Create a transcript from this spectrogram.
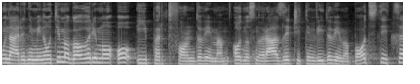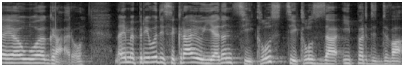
U narednim minutima govorimo o IPART fondovima, odnosno različitim vidovima podsticaja u agraru. Naime, privodi se kraju jedan ciklus, ciklus za IPART 2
